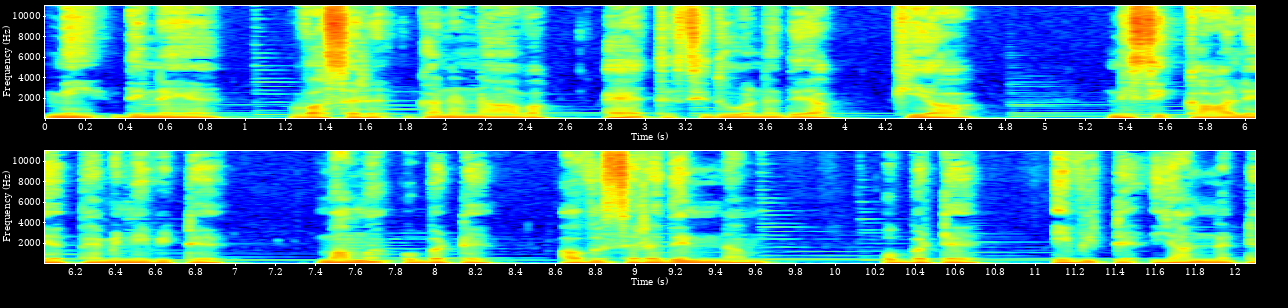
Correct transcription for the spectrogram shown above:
මේ දිනය වසර ගණනාවක් ඈත සිදුවන දෙයක් කියා. නිසි කාලය පැමිණි විට මම ඔබට අවසර දෙන්නම්. ඔබට එවිට යන්නට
